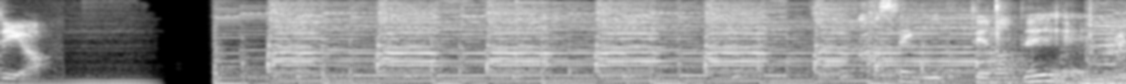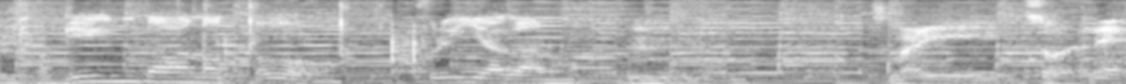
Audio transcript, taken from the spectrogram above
ジオ稼ぐっていうので、まあゲーム側のとプレイヤー側の、つまりそうだね。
